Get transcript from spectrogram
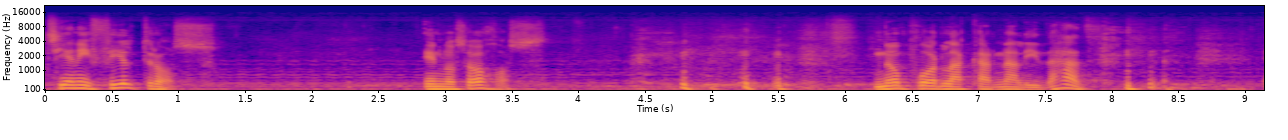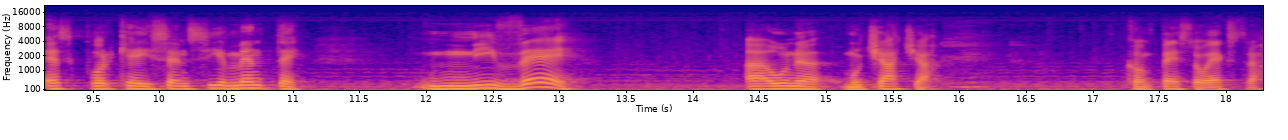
tiene filtros en los ojos. no por la carnalidad, es porque sencillamente ni ve a una muchacha con peso extra.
